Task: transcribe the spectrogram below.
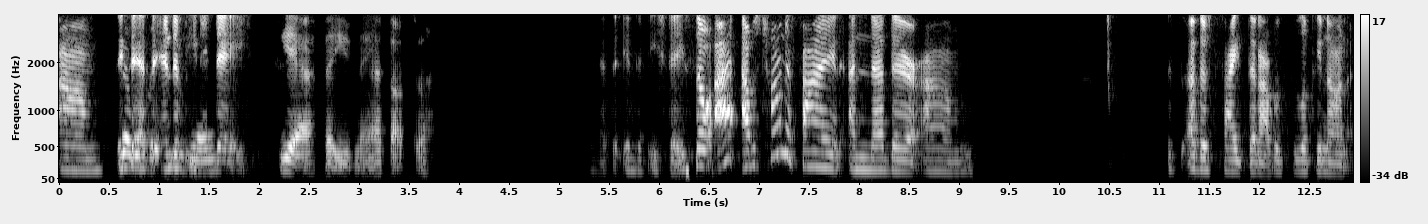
um. They say at the, the end evening. of each day. Yeah, that evening. I thought so. At the end of each day. So I I was trying to find another um this other site that I was looking on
